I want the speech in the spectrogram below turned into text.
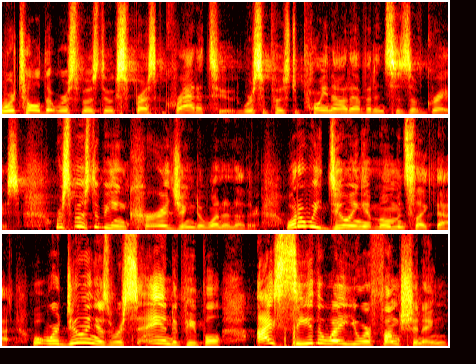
We're told that we're supposed to express gratitude. We're supposed to point out evidences of grace. We're supposed to be encouraging to one another. What are we doing at moments like that? What we're doing is we're saying to people, I see the way you are functioning,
